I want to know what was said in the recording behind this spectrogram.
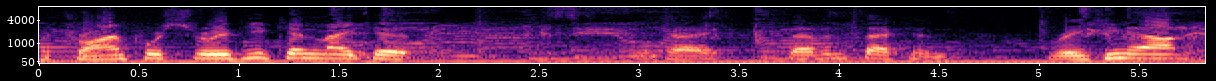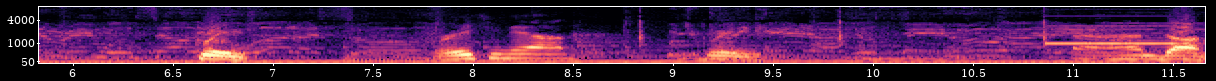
But try and push through if you can make it. Okay, seven seconds. Reaching out, squeeze. Reaching out, squeeze. And done.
